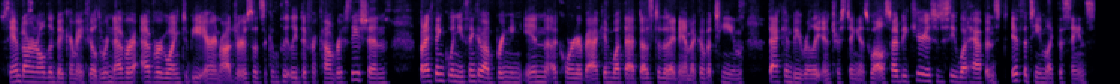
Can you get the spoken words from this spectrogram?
Sam Darnold and Baker Mayfield were never ever going to be Aaron Rodgers, so it's a completely different conversation. But I think when you think about bringing in a quarterback and what that does to the dynamic of a team, that can be really interesting as well. So I'd be curious to see what happens if a team like the Saints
